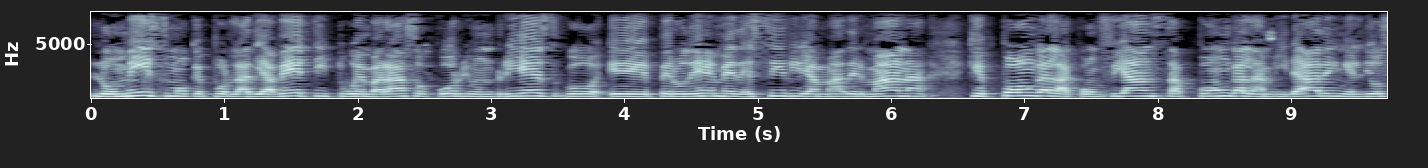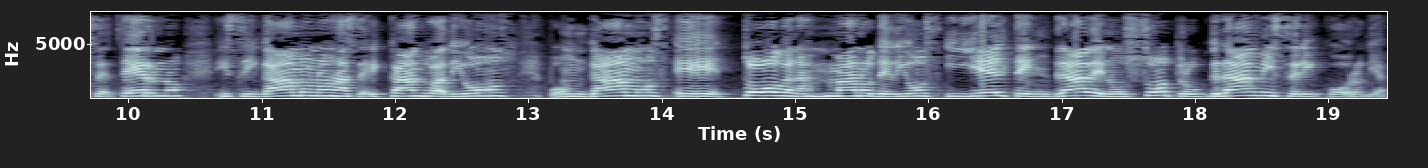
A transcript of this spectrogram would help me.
lo mismo que por la diabetes tu embarazo corre un riesgo, eh, pero déjeme decirle, amada hermana, que ponga la confianza, ponga la mirada en el Dios eterno y sigámonos acercando a Dios, pongamos eh, todo en las manos de Dios y Él tendrá de nosotros gran misericordia.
